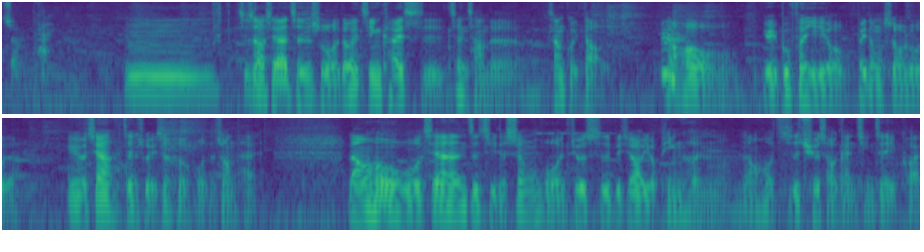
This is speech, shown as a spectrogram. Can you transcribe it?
状态呢？嗯，至少现在诊所都已经开始正常的上轨道了，嗯、然后有一部分也有被动收入的，因为我现在诊所也是合伙的状态。然后我现在自己的生活就是比较有平衡了，然后只是缺少感情这一块。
